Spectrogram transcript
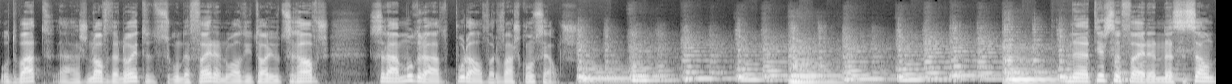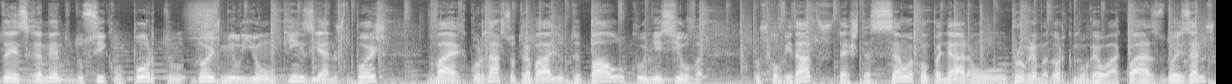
O debate, às nove da noite de segunda-feira, no auditório de Serralves, será moderado por Álvaro Vasconcelos. Na terça-feira, na sessão de encerramento do ciclo Porto 2001, 15 anos depois, vai recordar-se o trabalho de Paulo Cunha e Silva os convidados desta sessão acompanharam o programador, que morreu há quase dois anos,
